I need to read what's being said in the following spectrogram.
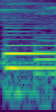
Bye.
